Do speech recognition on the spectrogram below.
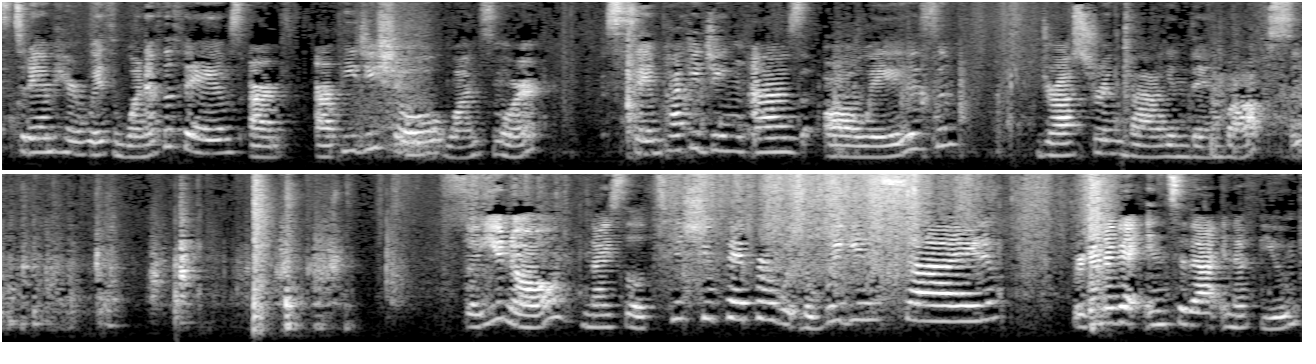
guys, today I'm here with one of the faves, our RPG show once more. Same packaging as always. Drawstring bag and then box. So you know, nice little tissue paper with the wig inside. We're gonna get into that in a few.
